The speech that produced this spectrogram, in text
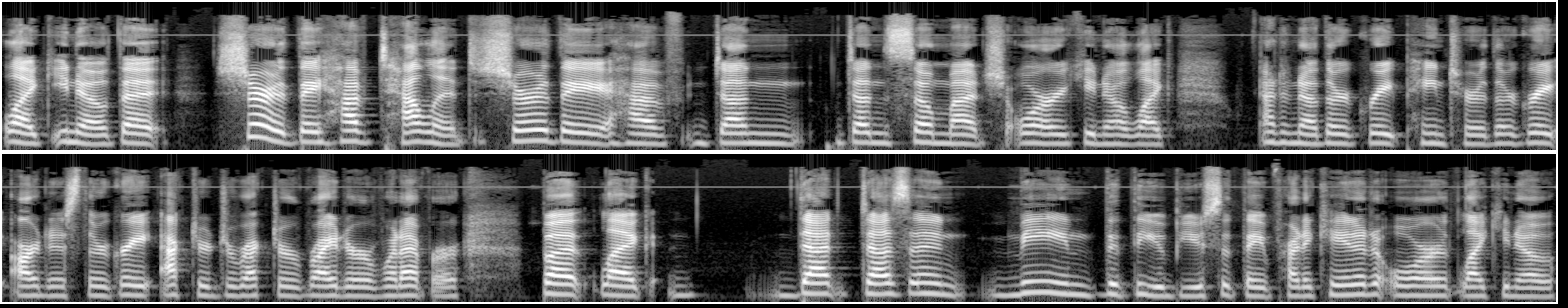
like you know that sure they have talent. Sure they have done done so much or you know like i don't know they're a great painter they're a great artist they're a great actor director writer whatever. But like that doesn't mean that the abuse that they predicated or like you know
